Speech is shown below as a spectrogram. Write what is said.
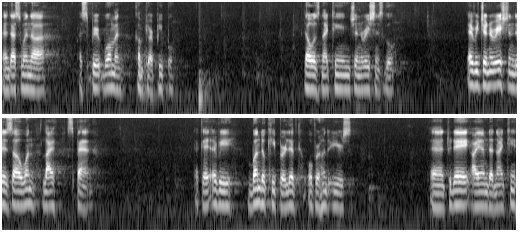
And that's when uh, a spirit woman come to our people. That was 19 generations ago. Every generation is uh, one lifespan. Like every bundle keeper lived over 100 years. And today I am the 19th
